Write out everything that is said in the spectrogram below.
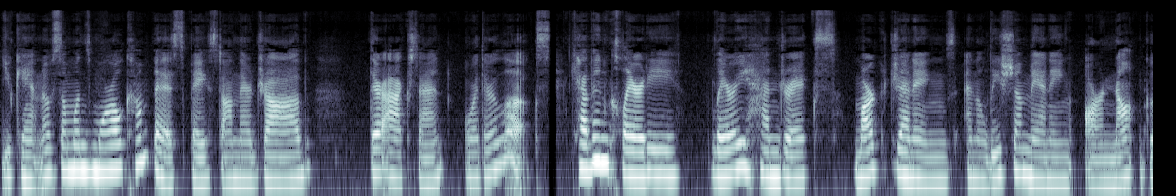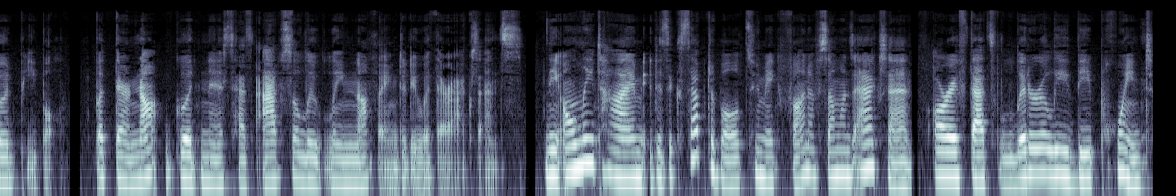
You can't know someone's moral compass based on their job, their accent, or their looks. Kevin Clarity, Larry Hendricks, Mark Jennings, and Alicia Manning are not good people. But their not goodness has absolutely nothing to do with their accents. The only time it is acceptable to make fun of someone's accent, or if that's literally the point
